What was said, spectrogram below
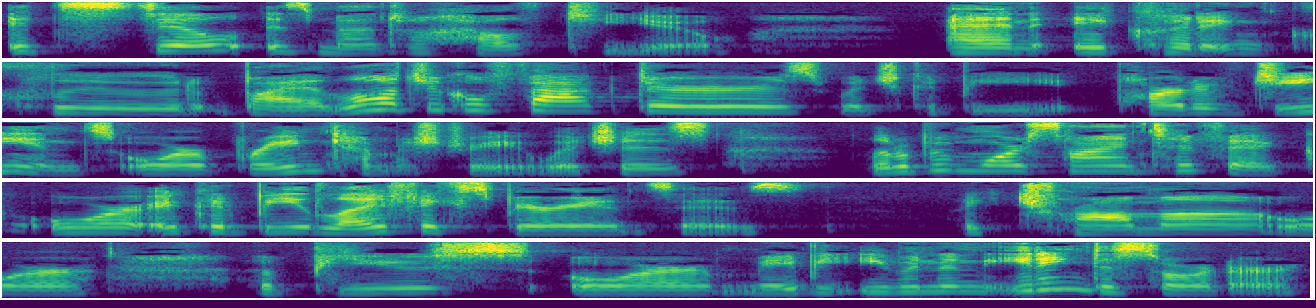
it still is mental health to you. And it could include biological factors, which could be part of genes, or brain chemistry, which is a little bit more scientific, or it could be life experiences like trauma or abuse, or maybe even an eating disorder.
